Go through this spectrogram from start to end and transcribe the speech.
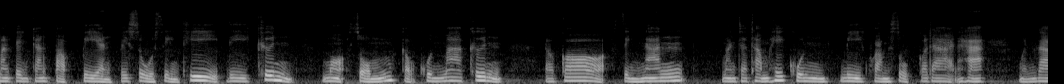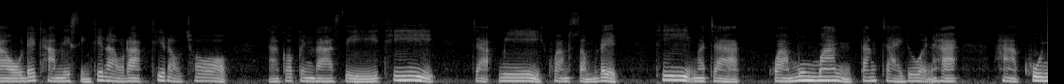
มันเป็นการปรับเปลี่ยนไปสู่สิ่งที่ดีขึ้น เหมาะสมกับคุณมากขึ้น แล้วก็สิ่งนั้นมันจะทำให้คุณมีความสุขก็ได้นะคะ เหมือนเราได้ทำในสิ่งที่เรารักที่เราชอบนะก็เป็นราศีที่จะมีความสำเร็จที่มาจากความมุ่งมั่นตั้งใจด้วยนะคะ หากคุณ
